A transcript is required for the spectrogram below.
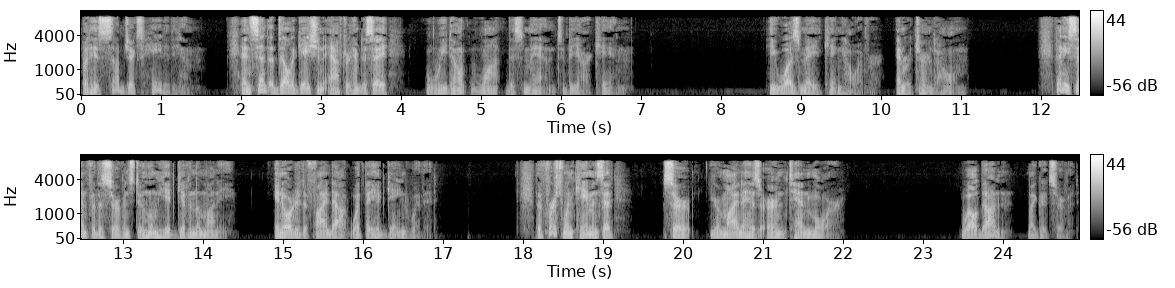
But his subjects hated him and sent a delegation after him to say we don't want this man to be our king he was made king however and returned home. Then he sent for the servants to whom he had given the money in order to find out what they had gained with it. The first one came and said sir your mina has earned 10 more. Well done my good servant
